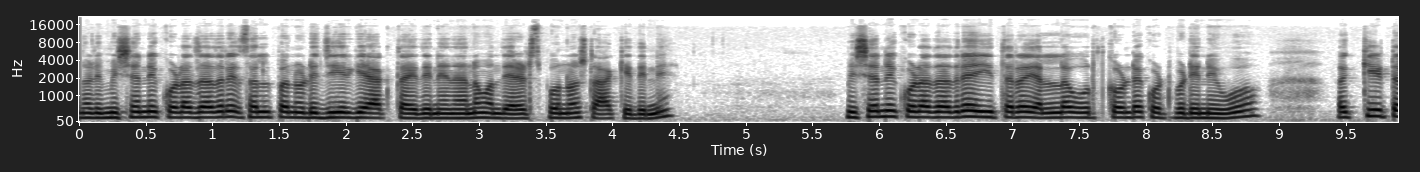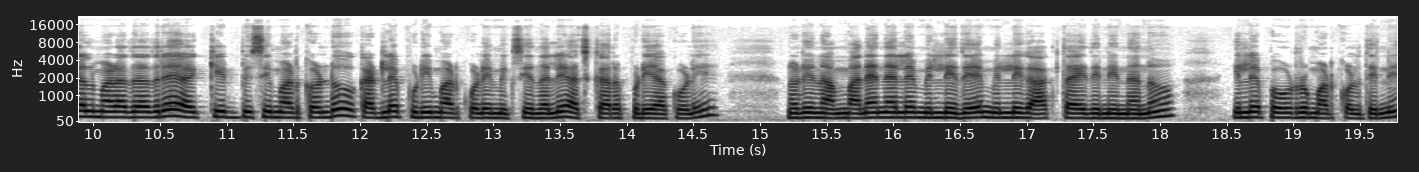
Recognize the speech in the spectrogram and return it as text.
ನೋಡಿ, ಮಿಷನಿಗೆ ಕೊಡೋದಾದರೆ ಸ್ವಲ್ಪ ನೋಡಿ ಜೀರಿಗೆ ಹಾಕ್ತಾಯಿದ್ದೀನಿ ನಾನು, ಒಂದು ಎರಡು ಸ್ಪೂನಷ್ಟು ಹಾಕಿದ್ದೀನಿ. ಮಿಷನಿಗೆ ಕೊಡೋದಾದರೆ ಈ ಥರ ಎಲ್ಲ ಹುರ್ದ್ಕೊಂಡೇ ಕೊಟ್ಬಿಡಿ ನೀವು. ಅಕ್ಕಿ ಹಿಟ್ಟಲ್ಲಿ ಮಾಡೋದಾದರೆ ಅಕ್ಕಿ ಹಿಟ್ಟು ಬಿಸಿ ಮಾಡಿಕೊಂಡು ಕಡಲೆ ಪುಡಿ ಮಾಡ್ಕೊಳ್ಳಿ ಮಿಕ್ಸಿನಲ್ಲಿ ಅಚ್ಕಾರ ಪುಡಿ ಹಾಕ್ಕೊಳ್ಳಿ ನೋಡಿ, ನಮ್ಮ ಮನೆಯಲ್ಲೇ ಮಿಲ್ಲಿದೆ, ಮಿಲ್ಲಿಗೆ ಹಾಕ್ತಾಯಿದ್ದೀನಿ ನಾನು. ಇಲ್ಲೇ ಪೌಡ್ರ್ ಮಾಡ್ಕೊಳ್ತೀನಿ.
